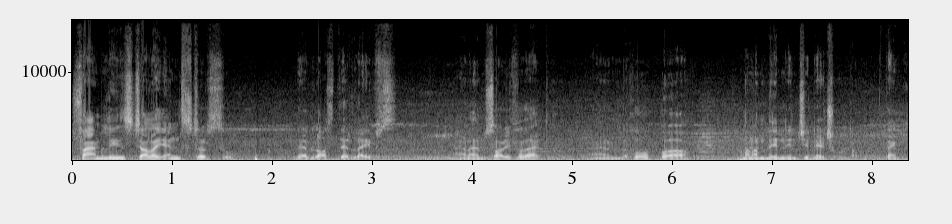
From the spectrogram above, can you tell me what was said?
ఫ్యామిలీస్ చాలా youngsters they have lost their lives and I'm sorry for that and hope మనం దీని నుంచి నేర్చుకుంటాం. థ్యాంక్ యూ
